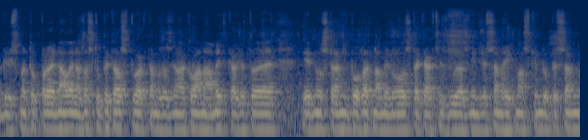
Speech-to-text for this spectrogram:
když jsme to projednali na zastupitelstvu, jak tam zazněla taková námitka, že to je jednostranný pohled na minulost, tak já chci zdůraznit, že jsem hejtmanským dopisem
